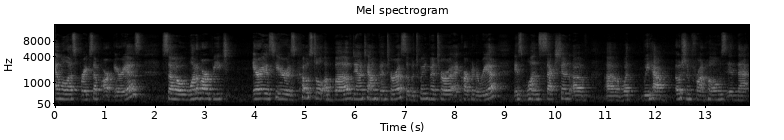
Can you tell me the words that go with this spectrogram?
MLS breaks up our areas. So one of our beach areas here is coastal above downtown Ventura. So between Ventura and Carpinteria is one section of uh, what we have oceanfront homes in that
